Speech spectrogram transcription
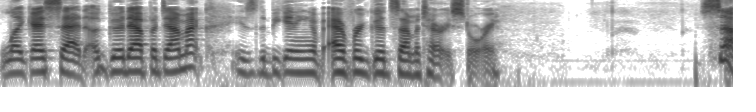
Like I said, a good epidemic is the beginning of every good cemetery story. So,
